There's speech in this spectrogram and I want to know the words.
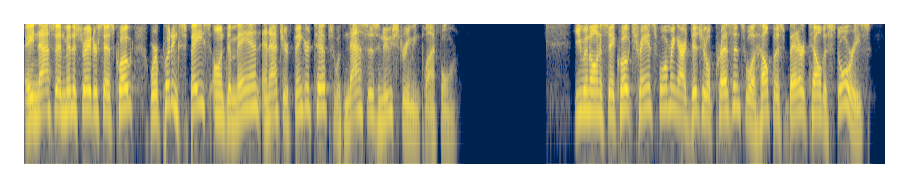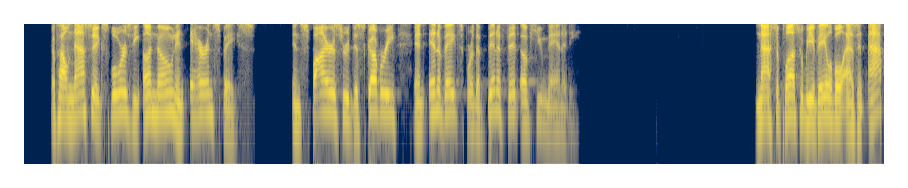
A NASA administrator says, quote, we're putting space on demand and at your fingertips with NASA's new streaming platform. He went on to say, quote, transforming our digital presence will help us better tell the stories of how NASA explores the unknown in air and space, inspires through discovery, and innovates for the benefit of humanity. NASA Plus will be available as an app,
